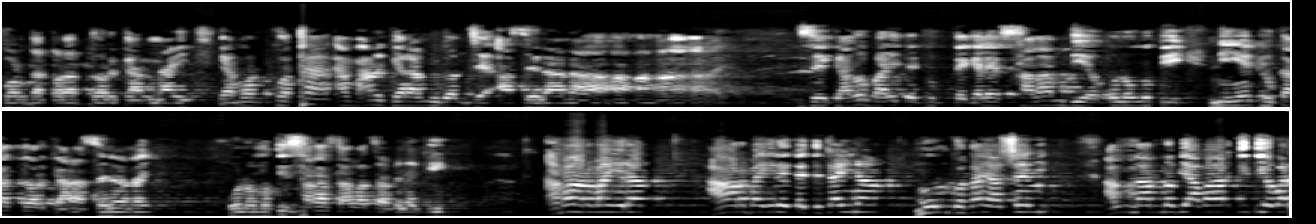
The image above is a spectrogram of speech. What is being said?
পর্দা করার দরকার নাই। এমন কথা আমার গ্রামগঞ্জে আছে না নাই। যে কারও বাড়িতে ঢুকতে গেলে সালাম দিয়ে অনুমতি নিয়ে ঢুকার দরকার আছে না নাই? অনুমতি ছাড়া যাওয়া যাবে নাকি? আমার ভাইরা আর বাইরে যেতে চাই না। মূল কথায় আসেন, আল্লাহর নবী আবার দ্বিতীয়বার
